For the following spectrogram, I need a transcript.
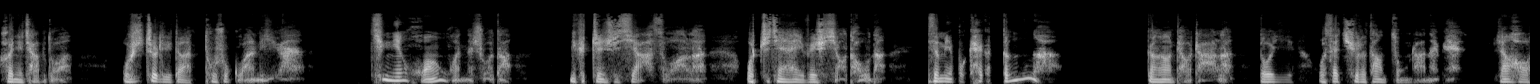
和你差不多，我是这里的图书管理员。”青年缓缓的说道。“你可真是吓死我了！我之前还以为是小偷呢，你怎么也不开个灯啊？”“刚刚跳闸了，所以我才去了趟总闸那边，然后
